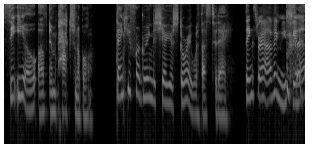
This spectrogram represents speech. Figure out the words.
CEO of Impactionable. Thank you for agreeing to share your story with us today. Thanks for having me, Sheena.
